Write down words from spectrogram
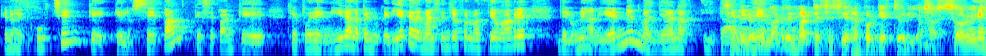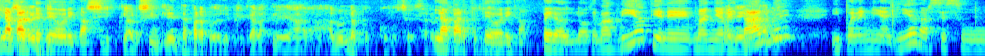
que nos escuchen, que, que lo sepan, que sepan que, que pueden ir a la peluquería, que además el centro de formación abre de lunes a viernes, mañana y tarde. Sí, menos el martes. El martes se cierra porque es teoría. O sea, solamente Es la parte teórica. Sí, claro, sin clienta para poderle explicar a la, cli- a la alumna pues, cómo se desarrolla. la parte teórica. Pero los demás días tiene mañana, y Mañana y tarde, tarde. y pueden ir allí a darse su...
